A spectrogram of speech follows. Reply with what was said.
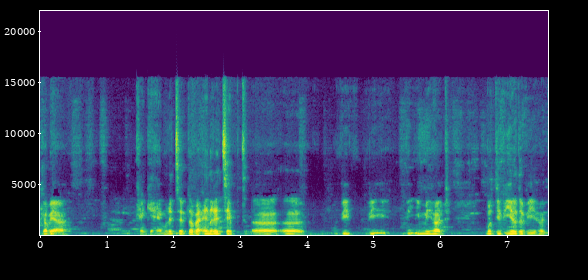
glaube ich, auch kein Geheimrezept, aber ein Rezept, äh, äh, wie, wie, wie ich mich halt motiviere oder wie ich halt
